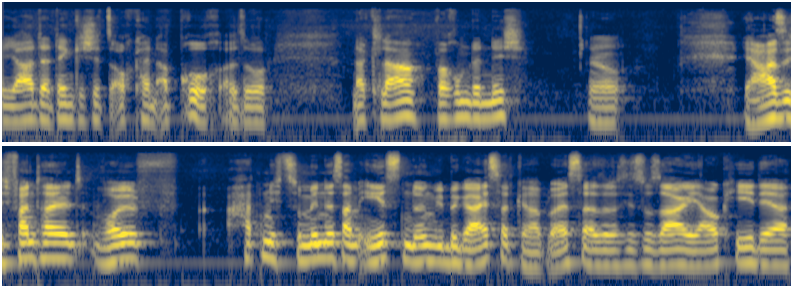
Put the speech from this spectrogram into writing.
ja, da denke ich jetzt auch kein Abbruch. Also, na klar, warum denn nicht? Ja. Ja, also ich fand halt, Wolf hat mich zumindest am ehesten irgendwie begeistert gehabt, weißt du? Also, dass ich so sage, ja, okay, der,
